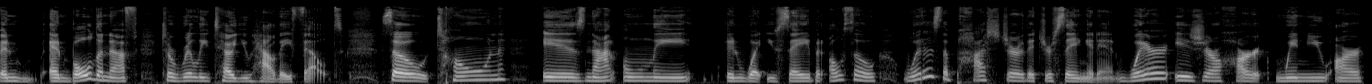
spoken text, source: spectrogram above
and and bold enough to really tell you how they felt. So tone is not only in what you say, but also what is the posture that you're saying it in? Where is your heart when you are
